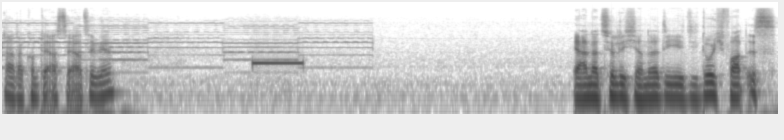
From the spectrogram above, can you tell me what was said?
Ah, da kommt der erste RTW. Ja, natürlich, ja, ne? Die, die Durchfahrt ist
